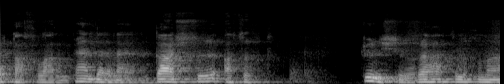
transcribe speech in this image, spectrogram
otaqların pəncərələrinin qarşısı açıqdır. Gün işığı rahatlıqla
